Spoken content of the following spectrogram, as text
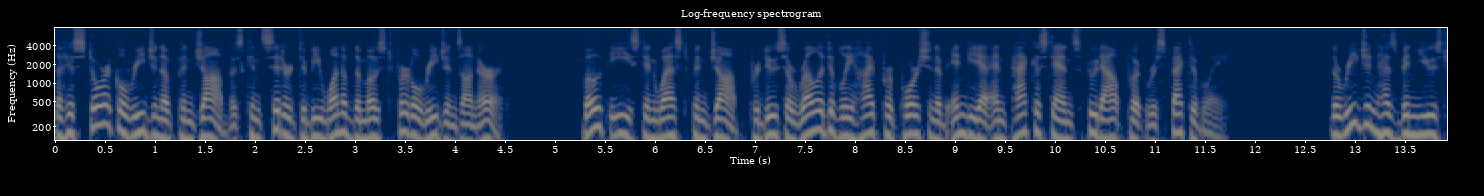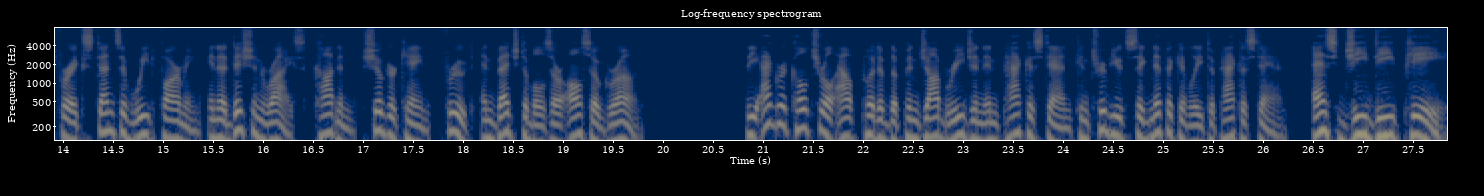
The historical region of Punjab is considered to be one of the most fertile regions on earth. Both East and West Punjab produce a relatively high proportion of India and Pakistan's food output respectively. The region has been used for extensive wheat farming, in addition rice, cotton, sugarcane, fruit, and vegetables are also grown. The agricultural output of the Punjab region in Pakistan contributes significantly to Pakistan's GDP.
